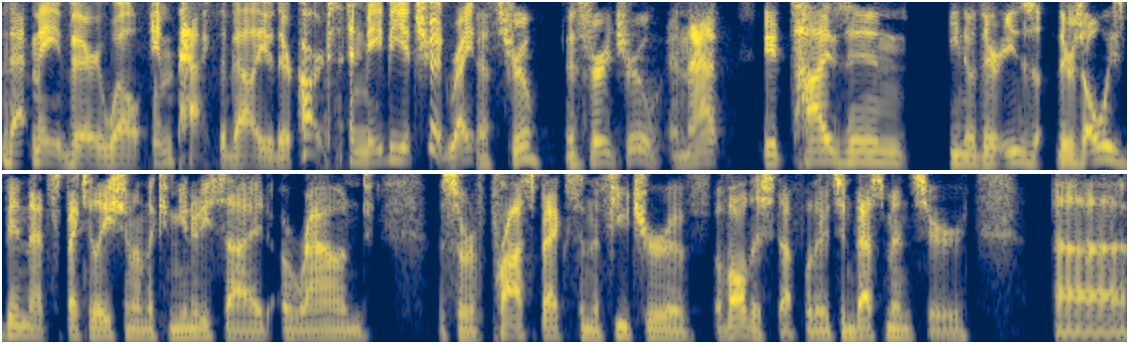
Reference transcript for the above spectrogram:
that may very well impact the value of their cards. And maybe it should, right? That's true. It's very true. And that it ties in, you know, there is there's always been that speculation on the community side around the sort of prospects and the future of of all this stuff, whether it's investments or uh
